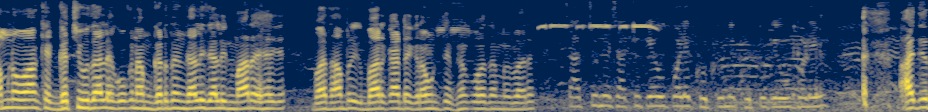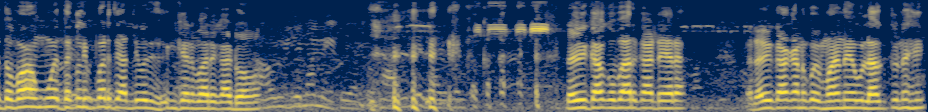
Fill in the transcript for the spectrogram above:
આમનો વાંકે ગચી ઉદાલે કોક નામ ગરદન ચાલી ચાલીને મારે છે કે? વાત સાંભળી બહાર કાઢે ગ્રાઉન્ડથી ફેંકો તમે બારે? સાચું ને સાચું કેવું પડે ખોટું ને ખોટું કેવું પડે? આજે તો વાહ મુએ તકલીફ પડશે આટલી બધી સંખ્યા બહાર કાઢવામાં. રવિ કાકો બહાર કાઢે હેરા. રવિ કાકાને કોઈ માને એવું લાગતું નહીં?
